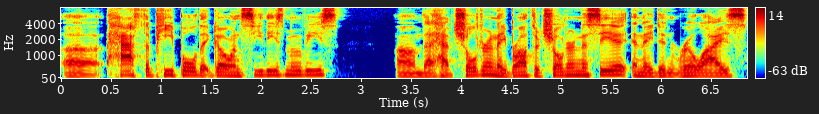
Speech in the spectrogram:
uh, half the people that go and see these movies um, that have children, they brought their children to see it, and they didn't realize,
